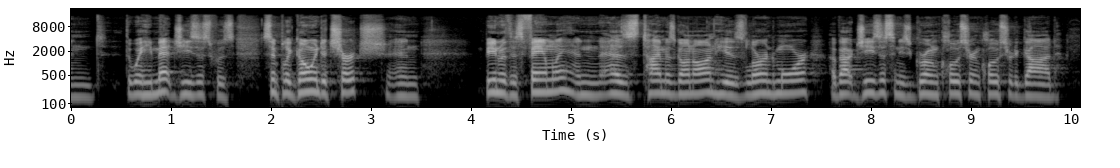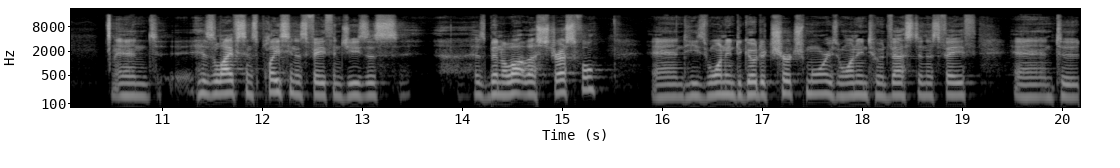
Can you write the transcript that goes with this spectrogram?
And the way he met Jesus was simply going to church and being with his family. And as time has gone on, he has learned more about Jesus and he's grown closer and closer to God. And his life since placing his faith in Jesus has been a lot less stressful. And he's wanting to go to church more. He's wanting to invest in his faith and to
